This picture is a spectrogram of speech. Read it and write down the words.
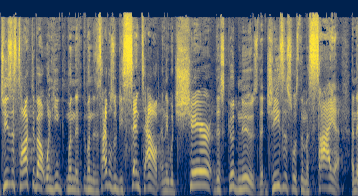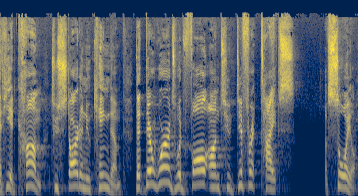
Jesus talked about when, he, when, the, when the disciples would be sent out and they would share this good news that Jesus was the Messiah and that he had come to start a new kingdom, that their words would fall onto different types of soil.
